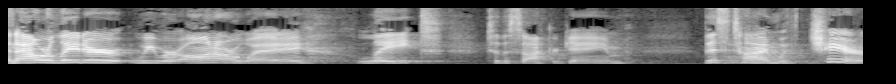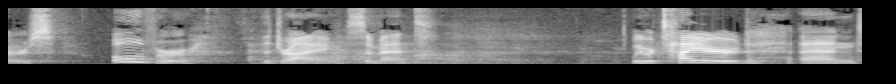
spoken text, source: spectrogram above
An hour later, we were on our way, late, to the soccer game, this time with chairs over the drying cement. We were tired and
